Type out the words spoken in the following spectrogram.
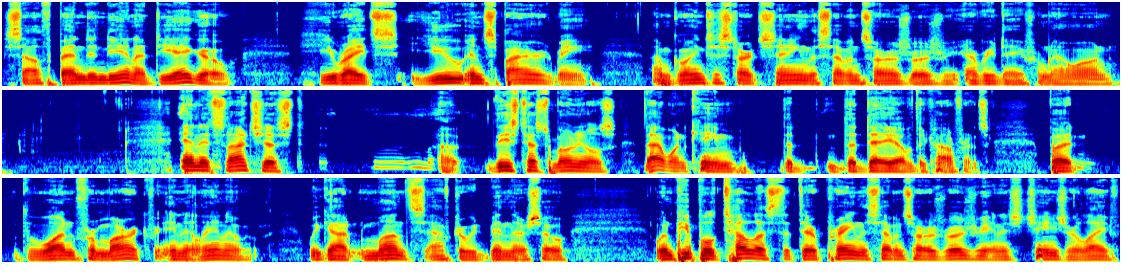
South Bend, Indiana. Diego, he writes, You inspired me. I'm going to start saying the Seven Sorrows Rosary every day from now on. And it's not just uh, these testimonials, that one came the, the day of the conference. But the one from Mark in Atlanta, we got months after we'd been there. So when people tell us that they're praying the Seven Sorrows Rosary and it's changed their life,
